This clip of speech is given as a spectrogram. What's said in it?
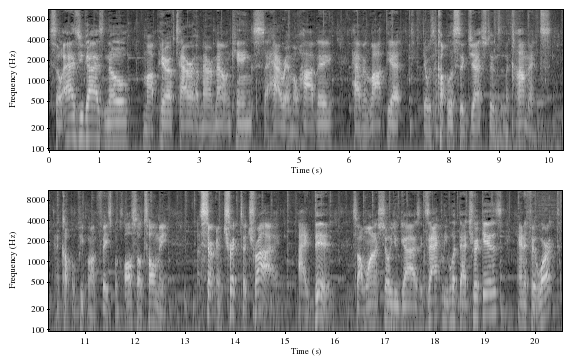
So as you guys know, my pair of Tarahumara Mountain Kings, Sahara and Mojave, haven't locked yet. There was a couple of suggestions in the comments and a couple of people on Facebook also told me a certain trick to try. I did. So I want to show you guys exactly what that trick is and if it worked.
